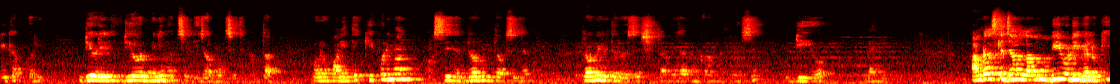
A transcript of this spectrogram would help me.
রিক্যাপ করি। ডিওর ডিওর মিনিং হচ্ছে ডিজলভ অক্সিজেন অর্থাৎ কোনো পানিতে কী পরিমাণ অক্সিজেন দ্রবীভূত অক্সিজেন দ্রবীভূত রয়েছে, সেটা মেজারমেন্ট করার নাম রয়েছে ডিও ভ্যালু আমরা আজকে জানলাম বিওডি ভ্যালু কি,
